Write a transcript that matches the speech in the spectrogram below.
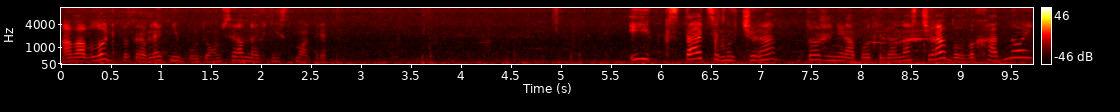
А во влоге поздравлять не буду, он все равно их не смотрит. И, кстати, мы вчера тоже не работали. У нас вчера был выходной.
